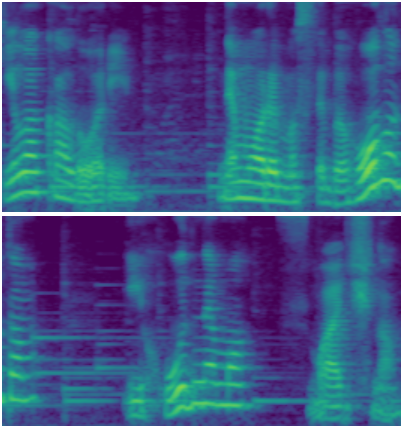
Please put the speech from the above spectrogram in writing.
кілокалорій. Не моримо себе голодом і худнемо смачно.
